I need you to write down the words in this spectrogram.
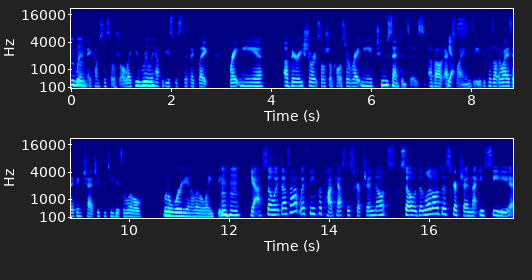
Mhm. when it comes to social. Like you really have to be specific. Like write me a very short social post or write me two sentences about X, Y, Yes. and Z because otherwise I think ChatGPT gets a little little wordy and a little lengthy. Mhm. Yeah. So it does that with me for podcast description notes. So the little description that you see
